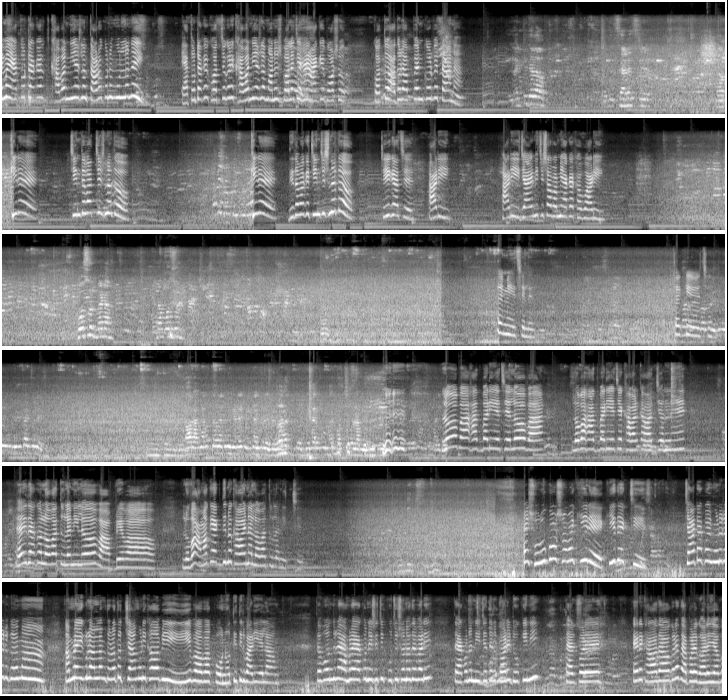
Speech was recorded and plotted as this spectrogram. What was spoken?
এমা, এত টাকা খাবার নিয়ে আসলাম, তারও কোনো মূল্য নেই। এত টাকা খরচ করে খাবার নিয়ে আসলাম, মানুষ বলে যে হ্যাঁ আগে বসো। কত আদর আপ্যায়ন করবে তা না। লাইটটা জ্বালাও কি রে? চিনতে পারছিস না তো? কি রে? দিদামাকে চিনছিস না তো? ঠিক আছে, আড়ি। আড়ি, যাই নিচ্ছি সব আমি একা খাব, আড়ি। বসুন ম্যাডাম। ম্যাডাম বসুন। মেয়ে ছেলে। তা কি হয়েছে? করলাম লোবা হাত বাড়িয়েছে লোবা লোবা হাত বাড়িয়েছে খাবার খাওয়ার জন্যে। এই দেখো, লোবা তুলে নিল, বাপরে বাপ। লোবা আমাকে একদিনও খাওয়ায় না, লোবা তুলে নিচ্ছে। এই শুরু কর সবাই, কি রে? কি দেখছিস? চাটা কই মুড়ি টুড়ি কই মা, আমরা এইগুলো আনলাম, তোরা তো চা মুড়ি খাওয়াবি। এ বাবা, কোন অতিথির বাড়ি এলাম। তো বন্ধুরা, আমরা এখন এসেছি পুচু সোনাদের বাড়ি। তো এখনও নিজেদের ঘরে ঢুকিনি। তারপরে এখানে খাওয়া দাওয়া করে, তারপরে ঘরে যাব।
